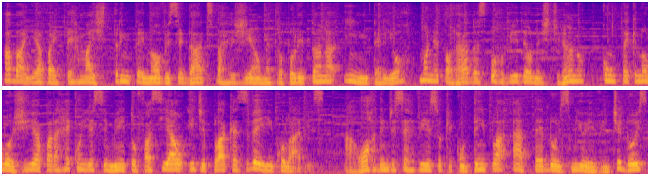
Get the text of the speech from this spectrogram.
A Bahia vai ter mais 39 cidades da região metropolitana e interior monitoradas por vídeo neste ano, com tecnologia para reconhecimento facial e de placas veiculares. A ordem de serviço que contempla até 2022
